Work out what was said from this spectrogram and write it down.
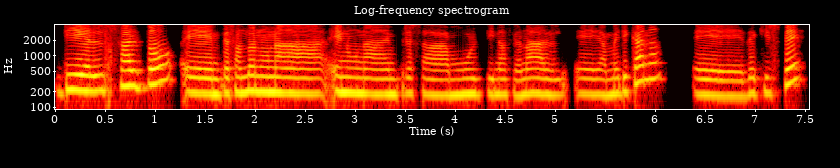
di el salto empezando en una, en una empresa multinacional americana eh, de XT,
